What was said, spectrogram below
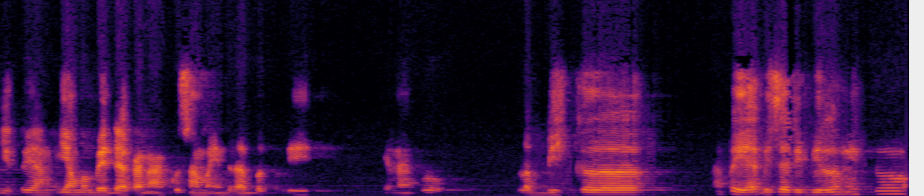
gitu yang yang membedakan aku sama Indra Bekti. Mungkin aku lebih ke apa ya bisa dibilang itu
